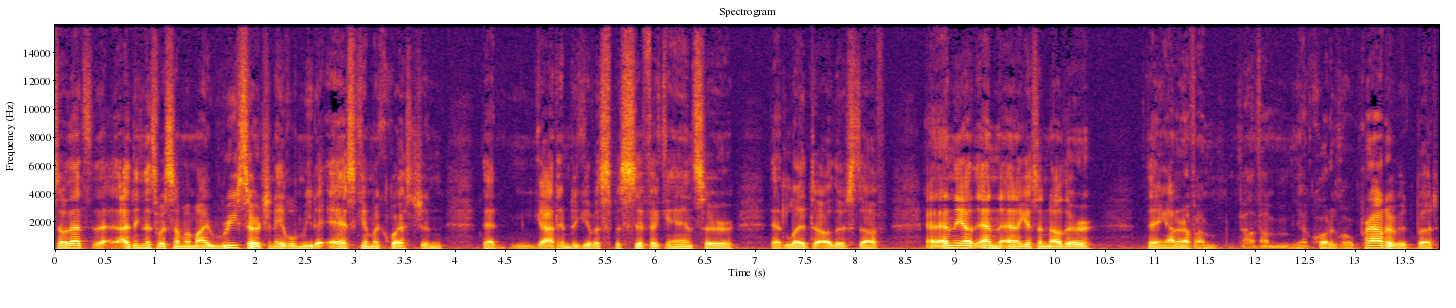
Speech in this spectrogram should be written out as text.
So that's, I think that's where some of my research enabled me to ask him a question that got him to give a specific answer that led to other stuff. And the and, and I guess another thing, I don't know if I'm if I'm you know, quote unquote proud of it, but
